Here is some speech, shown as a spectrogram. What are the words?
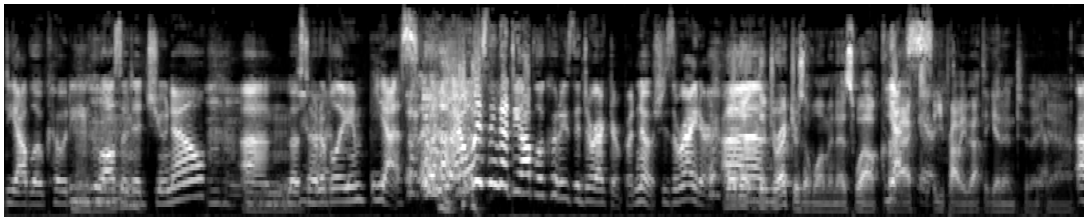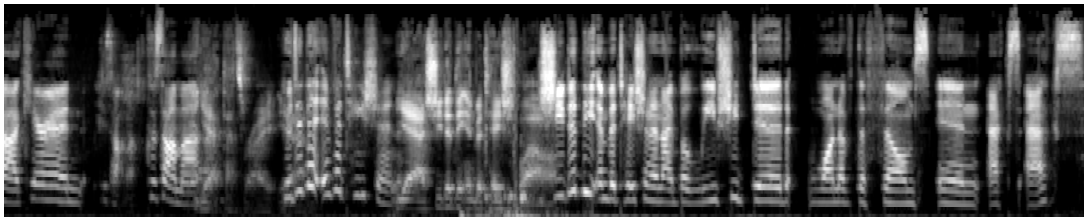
Diablo Cody, who also did Juno, um, most notably. Yes, I always think that Diablo Cody's the director, but no, she's the writer. Well, the, Um, the director's a woman as well, correct? yes. You're probably about to get into it. Yeah. uh, Karyn Kusama, Kusama. Yeah, that's right. who did the invitation. Yeah, she did the invitation well. She did the invitation, and I believe she did one of the films in XX.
